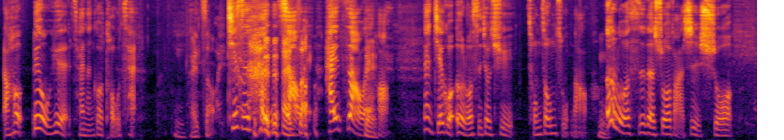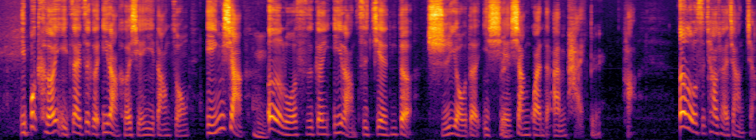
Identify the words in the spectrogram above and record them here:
然后六月才能够投产。嗯，还早哎，其实很早 哎，还早。哎哈，但结果俄罗斯就去从中阻挠。俄罗斯的说法是说，你不可以在这个伊朗核协议当中影响俄罗斯跟伊朗之间的石油的一些相关的安排。对，好，俄罗斯跳出来这样讲，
